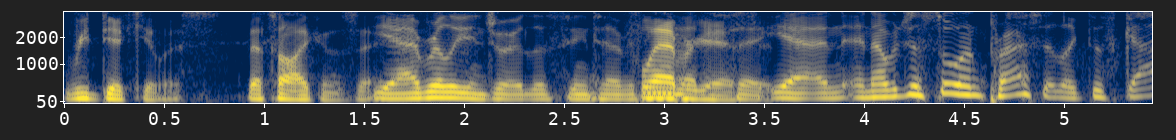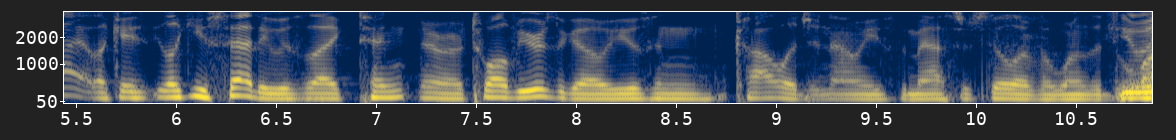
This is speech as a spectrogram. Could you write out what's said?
ridiculous. That's all I can say. Yeah, I really enjoyed listening to everything you had to say. Flabbergasted. Yeah, and, and I was just so impressed. At, like this guy, like I, like you said, he was like ten or twelve years ago. He was in college, and now he's the master distiller of one of the He was-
